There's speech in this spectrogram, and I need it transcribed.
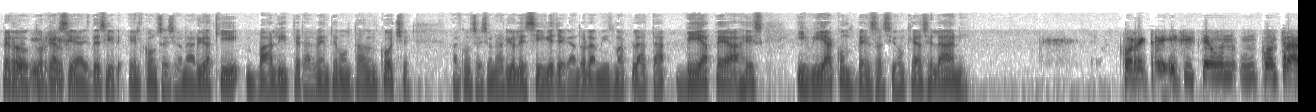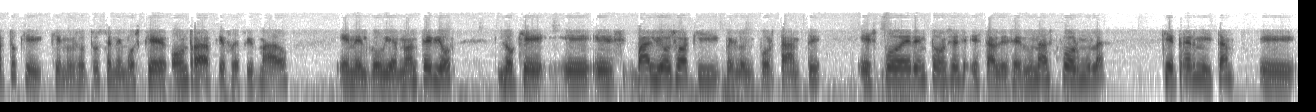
Pero doctor García, es decir, el concesionario aquí va literalmente montado en coche. Al concesionario le sigue llegando la misma plata vía peajes y vía compensación que hace la ANI. Correcto, existe un, contrato que, nosotros tenemos que honrar, que fue firmado en el gobierno anterior. Lo que eh, es valioso aquí, pues lo importante es poder entonces establecer unas fórmulas que permitan eh,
